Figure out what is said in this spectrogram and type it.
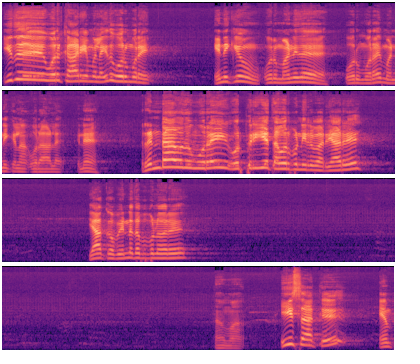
இது ஒரு காரியம் இல்லை இது ஒரு முறை. என்றைக்கும் ஒரு மனித ஒரு முறை மன்னிக்கலாம் ஒரு ஆளை. என்ன? ரெண்டாவது முறை ஒரு பெரிய தவறு பண்ணிடுவார். யார்? யாக்கோபு என்ன தப்பு பண்ணுவார்? ஆமாம் ஈசாக்கு என்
